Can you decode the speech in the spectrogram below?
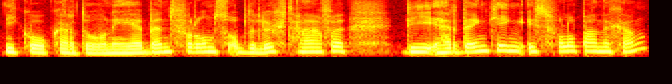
Nico Cardone, jij bent voor ons op de luchthaven. Die herdenking is volop aan de gang?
